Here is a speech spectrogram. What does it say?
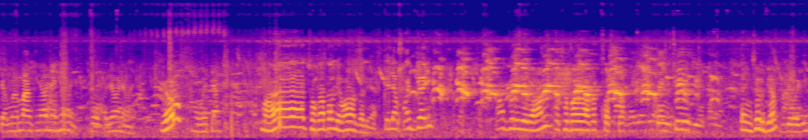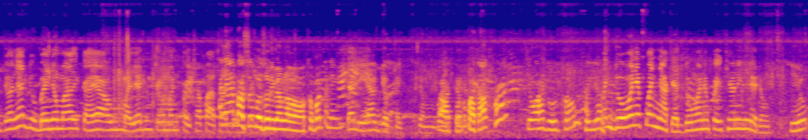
તમે માંગનો નહીં છોકરીઓ ને એવું હવે ત્યાં મારા છોકરા તો લેવાનો જ લ્યા પેલા પાંચ જોડી પાંચ જોડી લેવા હા ઓછો રાખો તો સસ્તો ત્રણસો રૂપિયા ત્રણસો રૂપિયા જોડી જો ને દુબઈનો માલ કયા આવું મળે જ તો મને પૈસા પાછા અરે. બસો બસો રૂપિયા લાવો ખબર તો નહીં ચાલ લઈ આવજો ભાઈ વાત કરો બતાવ ખા કેવા દૂધ ખાવ થઈ ગયો પણ જોવાને કોણ નાખે? જોવાને પૈસા નહીં લેતો. એવું?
